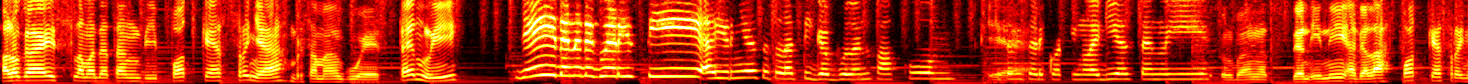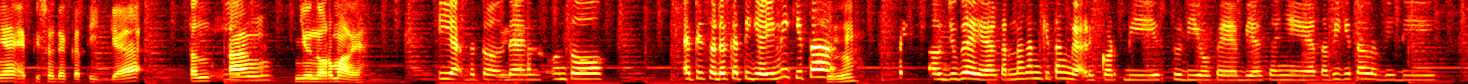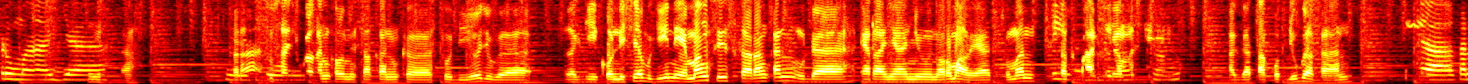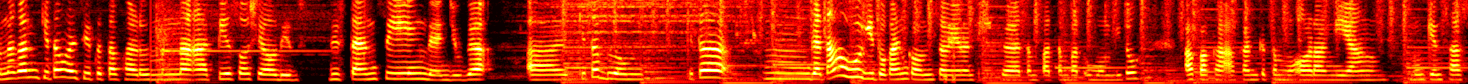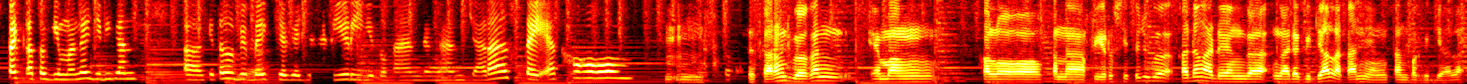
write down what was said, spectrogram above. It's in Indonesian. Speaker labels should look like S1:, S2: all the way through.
S1: Halo guys, selamat datang di podcast Renyah bersama gue Stanley.
S2: Yeay, dan ada gue Risti. Akhirnya setelah tiga bulan vakum, kita
S1: Yeah,
S2: bisa recording lagi ya Stanley.
S1: betul banget. Dan ini adalah podcast Renyah episode ketiga tentang new normal ya.
S2: Iya, betul. Dan untuk episode ketiga ini kita
S1: Hmm,
S2: spesial juga ya, karena kan kita nggak record di studio kayak biasanya ya, tapi kita lebih di rumah aja.
S1: iya. Karena
S2: gitu.
S1: susah juga kan kalau misalkan ke studio juga lagi kondisinya begini. Emang sih sekarang kan udah eranya new normal ya. Cuman
S2: Iya,
S1: tetap ada meski agak takut juga kan.
S2: Ya, karena kan kita masih tetap harus menaati social dis- distancing dan juga uh, kita belum kita mm, nggak tahu gitu kan kalau misalnya nanti ke tempat-tempat umum itu apakah akan ketemu orang yang mungkin suspek atau gimana jadi kan uh, kita lebih baik jaga-jaga diri gitu kan dengan cara stay at home
S1: Mm-mm.
S2: gitu.
S1: Dan sekarang juga kan emang kalau kena virus itu juga kadang ada yang nggak nggak ada gejala kan yang tanpa gejala.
